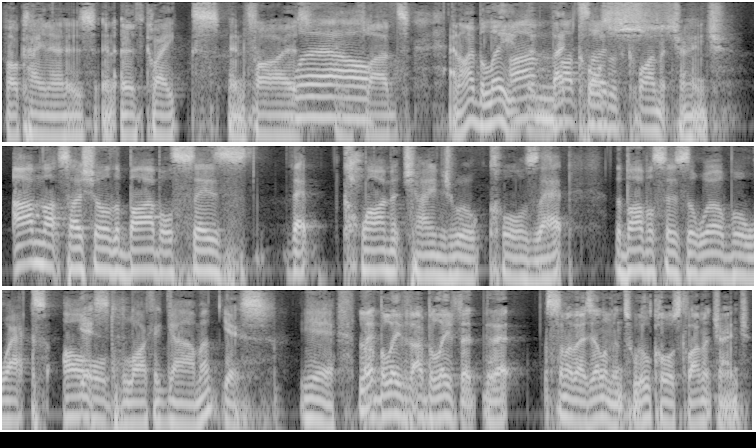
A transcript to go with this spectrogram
volcanoes and earthquakes and fires Well, and floods. And I believe I'm that that not so causes sh- climate change. I'm not so sure the Bible says that climate change will cause that. The Bible says the world will wax old Yes. like a garment. Yes, Yeah. I believe I believe that that some of those elements will cause climate change,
